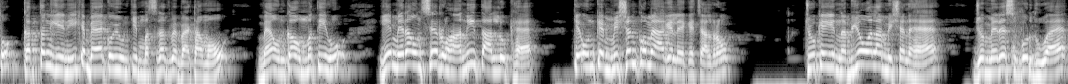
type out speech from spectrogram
तो कतन ये नहीं कि मैं कोई उनकी मसनत में बैठा हुआ हूँ, मैं उनका उम्मती हूँ ये मेरा उनसे रूहानी ताल्लुक है कि उनके मिशन को मैं आगे लेके चल रहा हूँ। चूँकि ये नबियों वाला मिशन है जो मेरे सुपुर्द हुआ है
